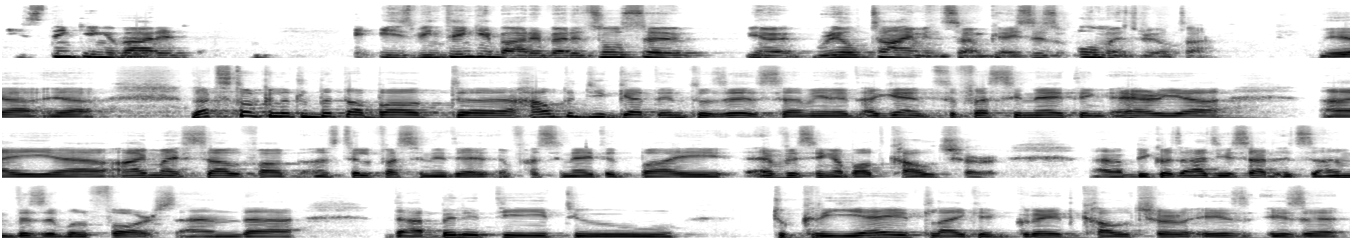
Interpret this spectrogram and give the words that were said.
He's thinking about yeah. it. He's been thinking about it, but it's also, you know, real time in some cases, almost real time. Yeah, yeah. Let's talk a little bit about uh, how did you get into this? I mean, it, again, it's a fascinating area I uh, I myself am still fascinated fascinated by everything about culture, uh, because as you said, it's an invisible force, and uh, the ability to to create like a great culture is is a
